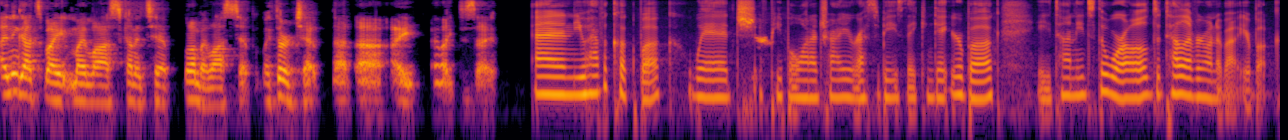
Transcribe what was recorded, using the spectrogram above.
I think that's my my last kind of tip. Well, not my last tip, my third tip that uh, I I like to say. And you have a cookbook, which if people want to try your recipes, they can get your book, Eitan Eats the World. Tell everyone about your book.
